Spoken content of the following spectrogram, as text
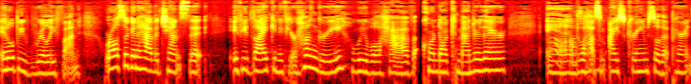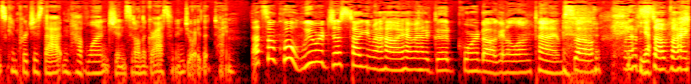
It'll be really fun. We're also going to have a chance that if you'd like and if you're hungry, we will have Corn Dog Commander there Oh, and we'll have some ice cream so that parents can purchase that and have lunch and sit on the grass and enjoy the time. That's so cool. We were just talking about how I haven't had a good corn dog in a long time. So I'm going to have to Yeah. stop buying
